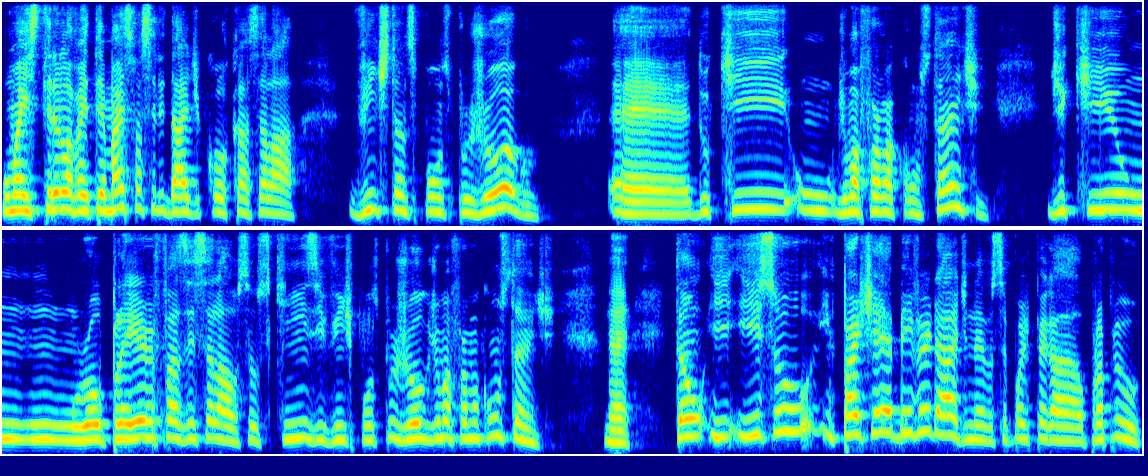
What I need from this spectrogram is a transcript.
uma estrela vai ter mais facilidade de colocar, sei lá, 20 e tantos pontos por jogo é, do que um, de uma forma constante de que um, um role player fazer, sei lá, os seus 15, 20 pontos por jogo de uma forma constante, né? Então, e, e isso em parte é bem verdade, né? Você pode pegar o próprio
